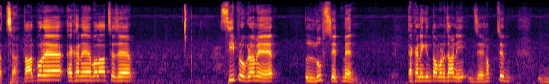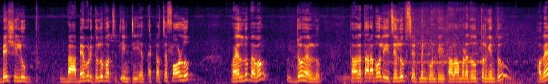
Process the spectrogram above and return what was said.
আচ্ছা তারপরে এখানে বলা হচ্ছে যে সি প্রোগ্রামের লুপ স্টেটমেন্ট এখানে কিন্তু আমরা জানি যে সবচেয়ে বেশি লুপ বা ব্যবহৃত লুপ হচ্ছে তিনটি। একটা হচ্ছে ফর লুপ হোয়েল লুপ এবং ডো ডোহেল লুপ তাহলে তারা বলি যে লুপ স্টেটমেন্ট কোনটি? তাহলে আমাদের উত্তর কিন্তু হবে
